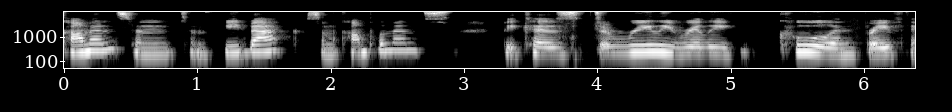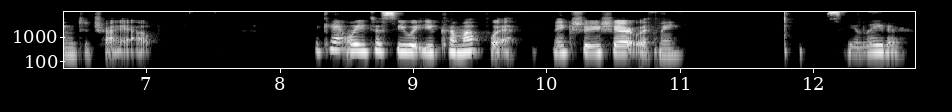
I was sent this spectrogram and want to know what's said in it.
comments and some feedback, some compliments, because it's a really, really cool and brave thing to try out. I can't wait to see what you come up with. Make sure you share it with me. See you later.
